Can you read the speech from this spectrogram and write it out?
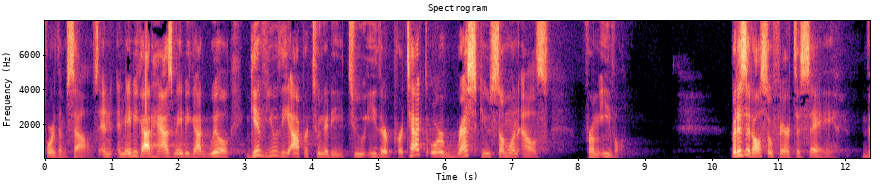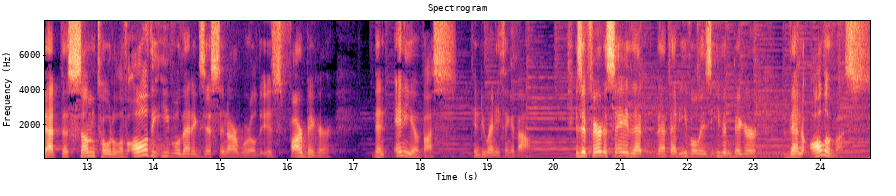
for themselves. And, and maybe God has, maybe God will give you the opportunity to either protect or rescue someone else from evil. But is it also fair to say that the sum total of all the evil that exists in our world is far bigger than any of us can do anything about? Is it fair to say that that, that evil is even bigger than all of us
